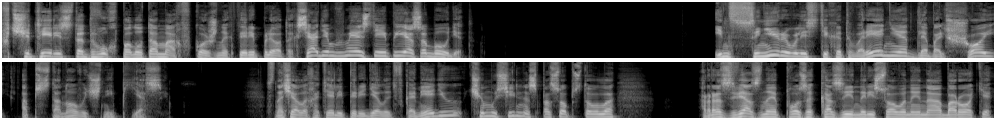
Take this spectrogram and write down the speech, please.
в 402 полутомах в кожаных переплетах. Сядем вместе, и пьеса будет!» Инсценировали стихотворение для большой обстановочной пьесы. Сначала хотели переделать в комедию, чему сильно способствовала развязная поза козы, нарисованная на обороте,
